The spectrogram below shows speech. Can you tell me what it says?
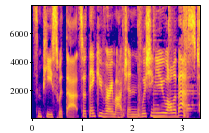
some peace with that. So thank you very much and wishing you all the best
